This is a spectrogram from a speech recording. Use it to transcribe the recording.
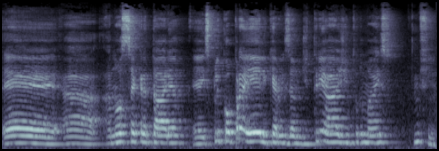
é, a, a nossa secretária é, explicou para ele que era um exame de triagem e tudo mais, enfim.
